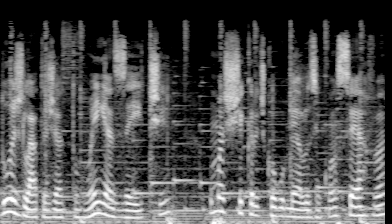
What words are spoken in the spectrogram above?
duas latas de atum em azeite, uma xícara de cogumelos em conserva,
